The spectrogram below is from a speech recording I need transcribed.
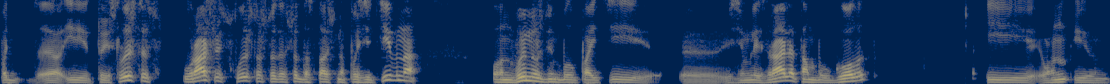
э, и, то есть слышится, у Раши слышно, что это все достаточно позитивно. Он вынужден был пойти э, земле Израиля, там был голод, и он, и он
